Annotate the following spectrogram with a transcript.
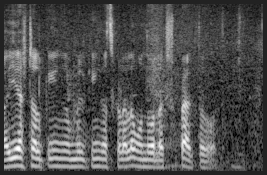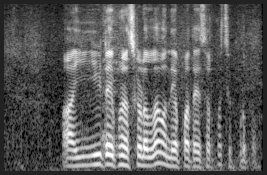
ಹೈಯೆಸ್ಟ್ ಅಲ್ಕಿಂಗ್ ಮಿಲ್ಕಿಂಗ್ ಹಸ್ಗಳೆಲ್ಲ ಒಂದೂವರೆ ಲಕ್ಷ ರೂಪಾಯಿ ಆಗ್ತದೆ ಆ, ಈ ಟೈಪ್ನ ಹಸ್ಗಳೆಲ್ಲ ಒಂದು ಎಪ್ಪತ್ತೈದು ಸಾವಿರ ರೂಪಾಯಿ ಸಿಕ್ಬಿಡ್ತವೆ.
